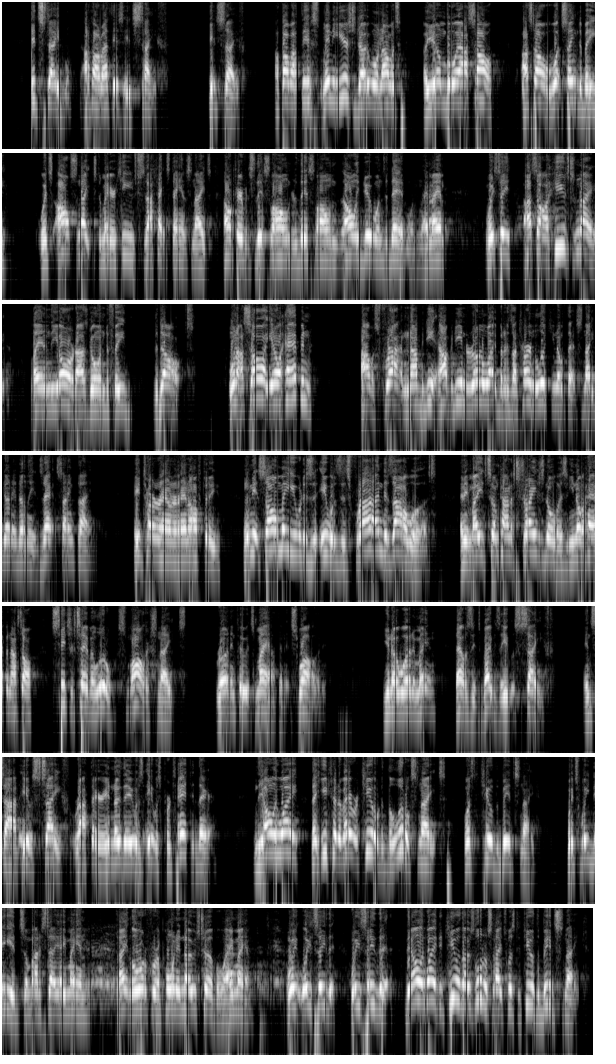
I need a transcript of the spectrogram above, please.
It's stable. I thought about this. It's safe. It's safe. I thought about this many years ago when I was a young boy. I saw, I saw what seemed to be, which all snakes to me are huge. I can't stand snakes. I don't care if it's this long or this long. The only good one's a dead one. Amen. We see, I saw a huge snake laying in the yard. I was going to feed the dogs. When I saw it, you know what happened? I was frightened. I began, I began to run away. But as I turned to look, you know what that snake done? It done the exact same thing. It turned around and ran off too. When it saw me, it was, it was as frightened as I was. And it made some kind of strange noise. And you know what happened? I saw six or seven little smaller snakes run into its mouth and it swallowed it. You know what it meant? That was its babies. It was safe inside. It was safe right there. It knew that it was, it was protected there. And the only way that you could have ever killed the little snakes was to kill the big snake, which we did. Somebody say amen. Thank Lord for a pointed nose shovel. Amen. We, we see that we see that the only way to kill those little snakes was to kill the big snake.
